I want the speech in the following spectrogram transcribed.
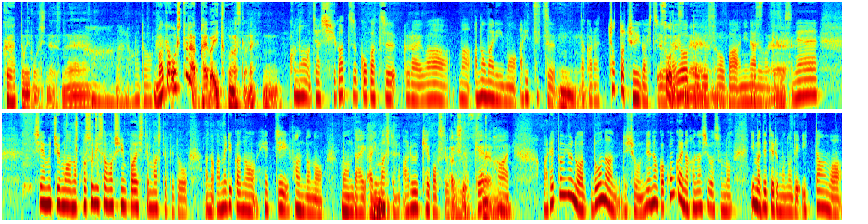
回あってもいいかもしれないですね。はあ、なるほど。また押したら買えばいいと思いますけどね。うん、このじゃあ4月5月ぐらいはまあアノマリーもありつつ、うん、だからちょっと注意が必要だよ、ね、という相場になるわけですね。CM 中もあの小杉さんが心配してましたけど、あのアメリカのヘッジファンドの問題ありましたね、うん、アルケゴスでしたっけ、ね、はい、あれというのはどうなんでしょうね、なんか今回の話はその、今出てるもので、一旦は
